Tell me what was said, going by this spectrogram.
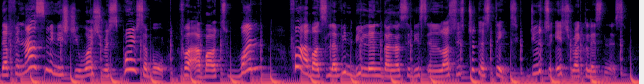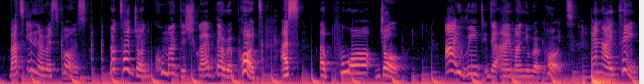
the finance ministry was responsible for about one for about 11 billion Ghana cedis in losses to the state due to its recklessness. But in a response, Dr. John Kuma described the report as a poor job. I read the Imani report and I think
